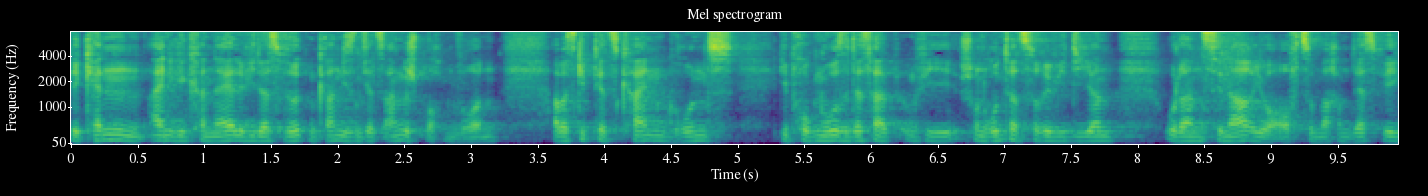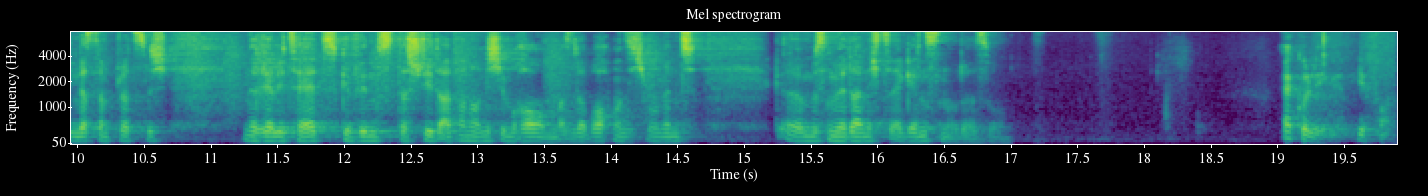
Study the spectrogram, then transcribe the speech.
Wir kennen einige Kanäle, wie das wirken kann. Die sind jetzt angesprochen worden. Aber es gibt jetzt keinen Grund, die Prognose deshalb irgendwie schon runter zu revidieren oder ein Szenario aufzumachen. Deswegen, dass dann plötzlich eine Realität gewinnt, das steht einfach noch nicht im Raum. Also da braucht man sich im Moment äh, müssen wir da nichts ergänzen oder so. Herr Kollege, hier vorne.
